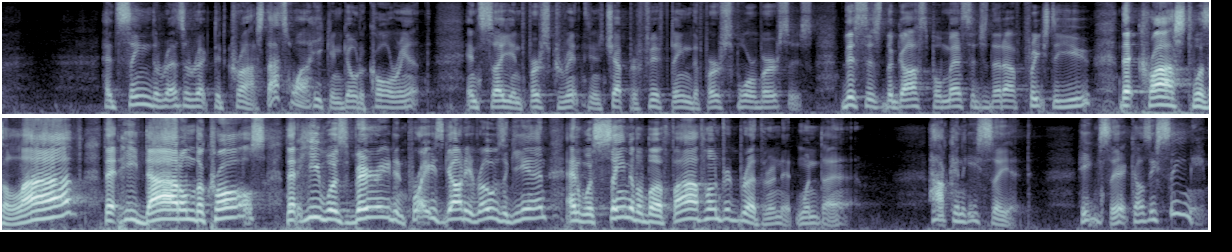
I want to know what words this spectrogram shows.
had seen the resurrected Christ. That's why he can go to Corinth and say in 1 Corinthians chapter 15, the first four verses, This is the gospel message that I've preached to you that Christ was alive, that he died on the cross, that he was buried, and praise God, he rose again and was seen of above 500 brethren at one time. How can he say it? He can say it because he's seen him.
